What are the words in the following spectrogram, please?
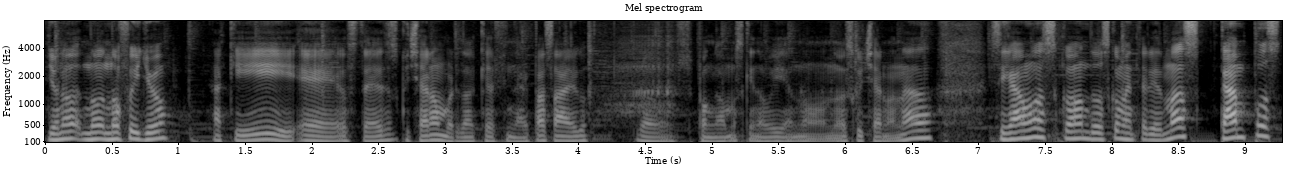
yo no, no, no fui yo. Aquí eh, ustedes escucharon, ¿verdad? Que al final pasa algo. Pero supongamos que no, no, no escucharon nada. Sigamos con dos comentarios más. Campos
